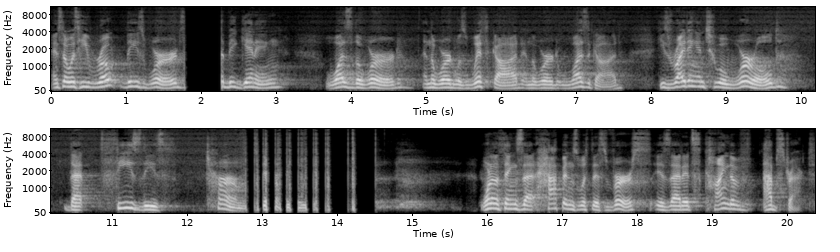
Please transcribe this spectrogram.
And so as he wrote these words, the beginning was the Word, and the Word was with God, and the Word was God. He's writing into a world that sees these terms differently than we do. One of the things that happens with this verse is that it's kind of abstract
